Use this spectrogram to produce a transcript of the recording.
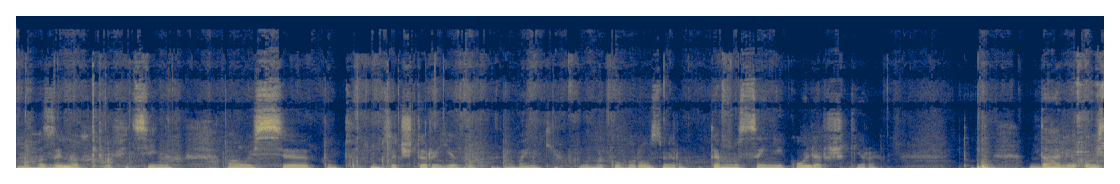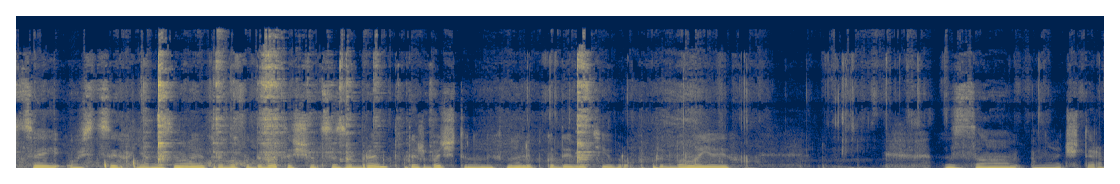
в магазинах офіційних. А ось е, тут ну, за 4 євро новенькі, великого розміру, темно-синій колір шкіри. Тут. Далі, ось цей, ось цих я не знаю. Треба подивитися, що це за бренд. Теж бачите, на них наліпка 9 євро. А придбала я їх за 4.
